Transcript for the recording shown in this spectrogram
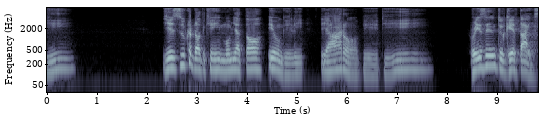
၏ယေရှုခရစ်တော်သခင်မွန်မြတ်သောဧဝံဂေလိတရားတော်ပေတည်း Reason to give thanks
